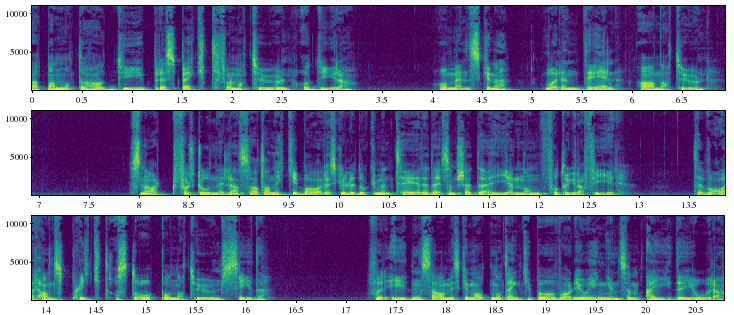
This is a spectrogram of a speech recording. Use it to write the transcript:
at man måtte ha dyp respekt for naturen og dyra. Og menneskene var en del av naturen. Snart forsto Nillas at han ikke bare skulle dokumentere det som skjedde gjennom fotografier. Det var hans plikt å stå på naturens side. For i den samiske måten å tenke på var det jo ingen som eide jorda,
